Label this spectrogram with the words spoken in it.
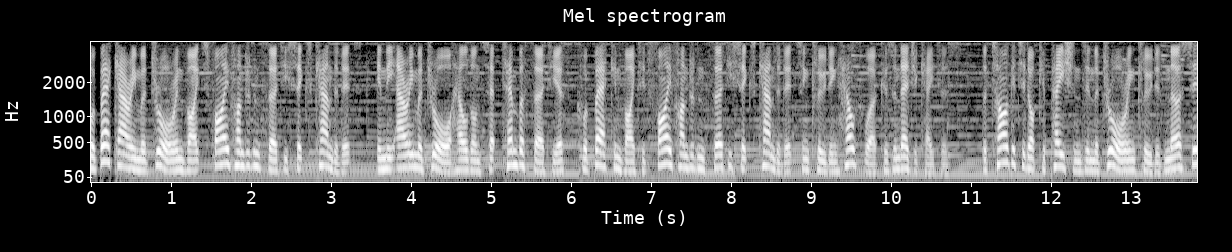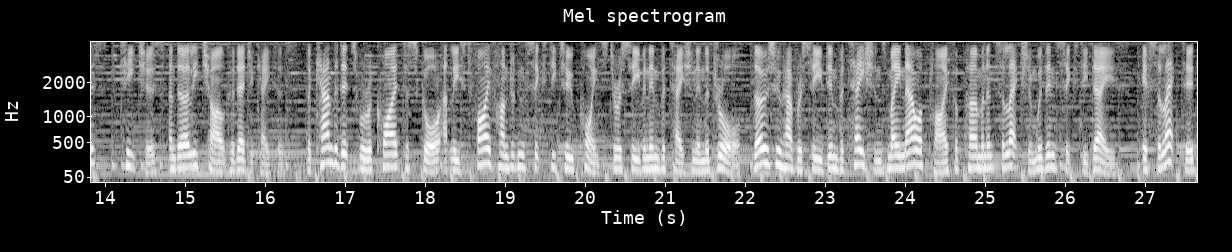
Quebec Arrima Draw invites 536 candidates. In the Arrima Draw held on September 30, Quebec invited 536 candidates including health workers and educators. The targeted occupations in the draw included nurses, teachers, and early childhood educators. The candidates were required to score at least 562 points to receive an invitation in the draw. Those who have received invitations may now apply for permanent selection within 60 days. If selected,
